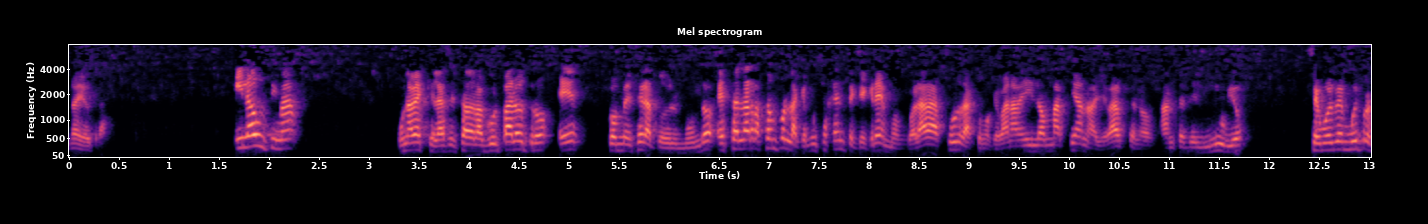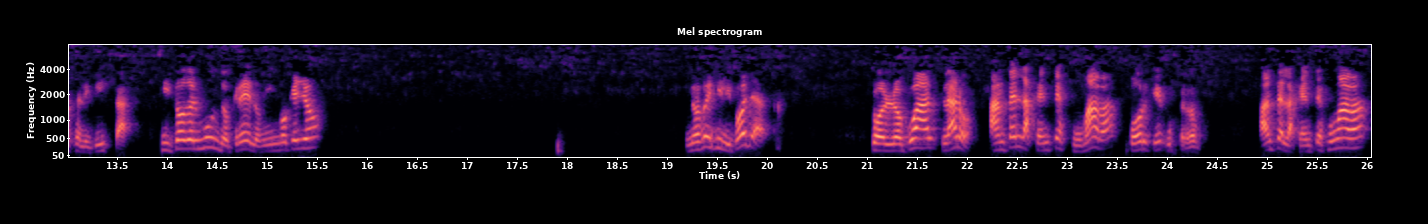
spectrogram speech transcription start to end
No hay otra. Y la última, una vez que le has echado la culpa al otro, es convencer a todo el mundo. Esta es la razón por la que mucha gente que cree en mongoladas absurdas, como que van a venir los marcianos a llevársenos antes del diluvio, se vuelven muy proselitistas. Si todo el mundo cree lo mismo que yo, no soy gilipollas. Con lo cual, claro, antes la gente fumaba porque, uh, perdón, antes la gente fumaba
